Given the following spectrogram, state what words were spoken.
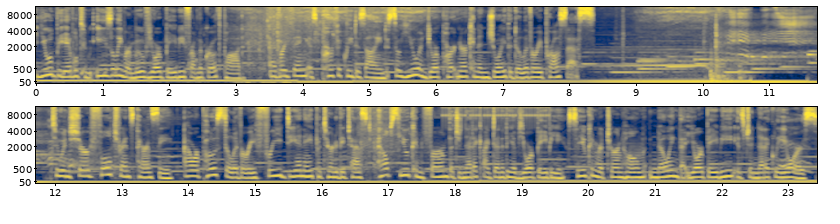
you will be able to easily remove your baby from the growth pod. Everything is perfectly designed so you and your partner can enjoy the delivery process. To ensure full transparency, our post-delivery free DNA paternity test helps you confirm the genetic identity of your baby so you can return home knowing that your baby is genetically yours.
